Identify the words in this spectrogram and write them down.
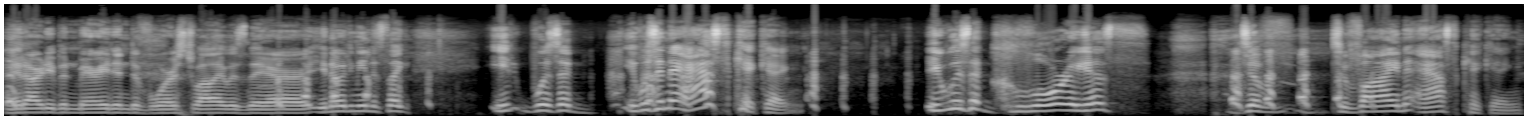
I had already been married and divorced while I was there. You know what I mean? It's like it was a it was an ass kicking. It was a glorious div- divine ass kicking.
